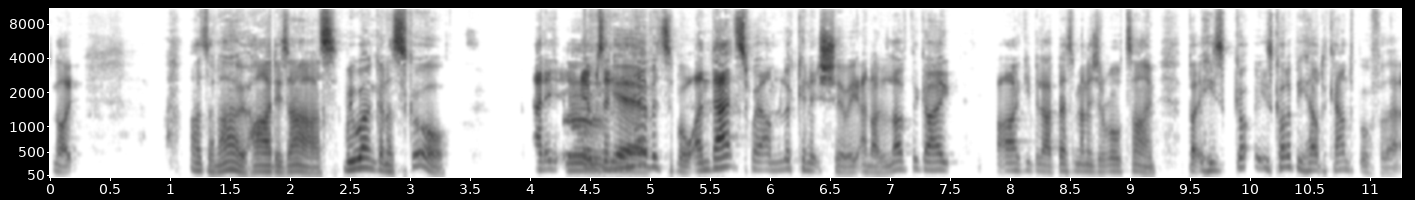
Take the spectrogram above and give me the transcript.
like I don't know, hard his ass. We weren't going to score, and it, it was Mm, yeah. inevitable. And that's where I'm looking at Shuey, and I love the guy, arguably our best manager of all time, but he's got he's got to be held accountable for that.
